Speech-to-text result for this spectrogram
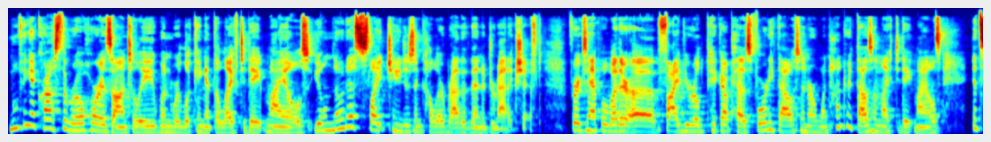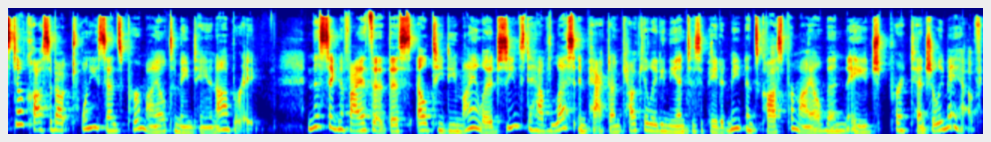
Moving across the row horizontally when we're looking at the life to date miles, you'll notice slight changes in color rather than a dramatic shift. For example, whether a five year old pickup has 40,000 or 100,000 life to date miles, it still costs about 20 cents per mile to maintain and operate. And this signifies that this LTD mileage seems to have less impact on calculating the anticipated maintenance cost per mile than age potentially may have.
